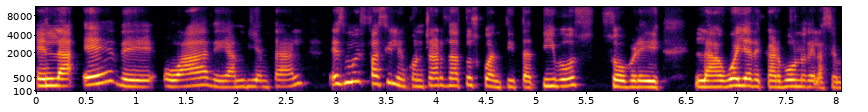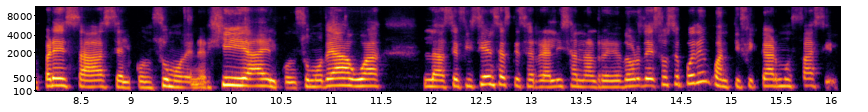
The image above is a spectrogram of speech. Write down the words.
en la E de o A de ambiental, es muy fácil encontrar datos cuantitativos sobre la huella de carbono de las empresas, el consumo de energía, el consumo de agua, las eficiencias que se realizan alrededor de eso, se pueden cuantificar muy fácil.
